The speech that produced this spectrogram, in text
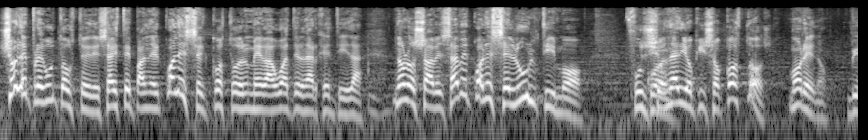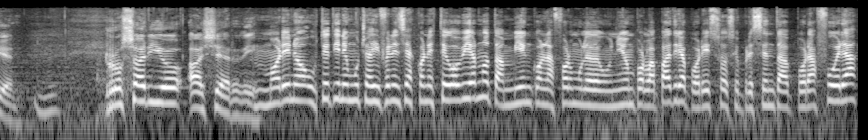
Yo le pregunto a ustedes, a este panel, ¿cuál es el costo del megawatt en la Argentina? No lo saben. ¿Sabe cuál es el último funcionario que hizo costos? Moreno. Bien. Rosario Ayerdi. Moreno, usted tiene muchas diferencias con este gobierno, también con la fórmula de Unión por la Patria, por eso se presenta por afuera.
